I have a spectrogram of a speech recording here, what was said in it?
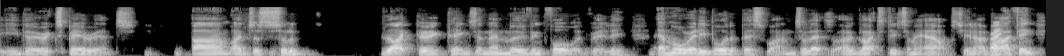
either experience um i just sort of like doing things and then moving forward really i'm already bored of this one so let's i'd like to do something else you know but Right. i think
